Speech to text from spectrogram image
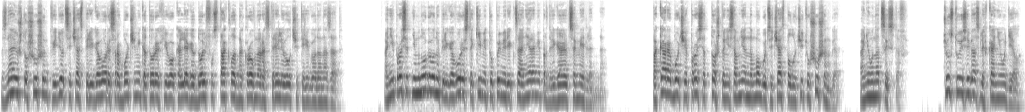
Знаю, что Шушинг ведет сейчас переговоры с рабочими, которых его коллега Дольфус так хладнокровно расстреливал четыре года назад. Они просят немногого, но переговоры с такими тупыми реакционерами продвигаются медленно. Пока рабочие просят то, что, несомненно, могут сейчас получить у Шушинга, а не у нацистов. Чувствую себя слегка неудел.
